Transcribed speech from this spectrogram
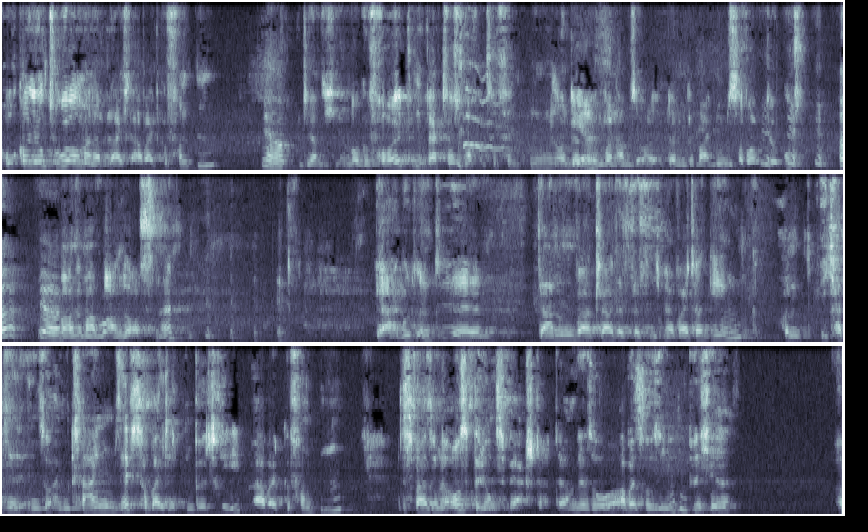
Hochkonjunktur, man hat leicht Arbeit gefunden. Ja, Und die haben sich immer gefreut, einen Werkzeugmacher zu finden. Und dann Ja. irgendwann haben sie dann gemeint, nun ist aber wieder gut. ja. Machen Sie mal woanders. Ne? Ja, gut, und ähm, dann war klar, dass das nicht mehr weiterging. Und ich hatte in so einem kleinen, selbstverwalteten Betrieb Arbeit gefunden. Das war so eine Ausbildungswerkstatt. Da haben wir so arbeitslose Jugendliche äh,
